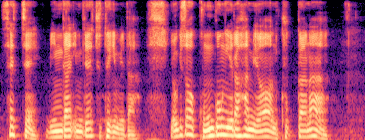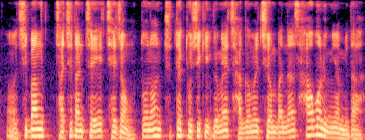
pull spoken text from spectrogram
셋째, 민간 임대 주택입니다. 여기서 공공이라 하면 국가나 어, 지방자치단체의 재정 또는 주택도시기금의 자금을 지원받는 사업을 의미합니다.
